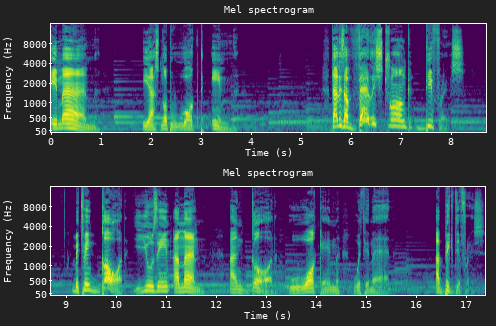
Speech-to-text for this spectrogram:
a man He has not walked in. That is a very strong difference between God using a man and God walking with a man. A big difference.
